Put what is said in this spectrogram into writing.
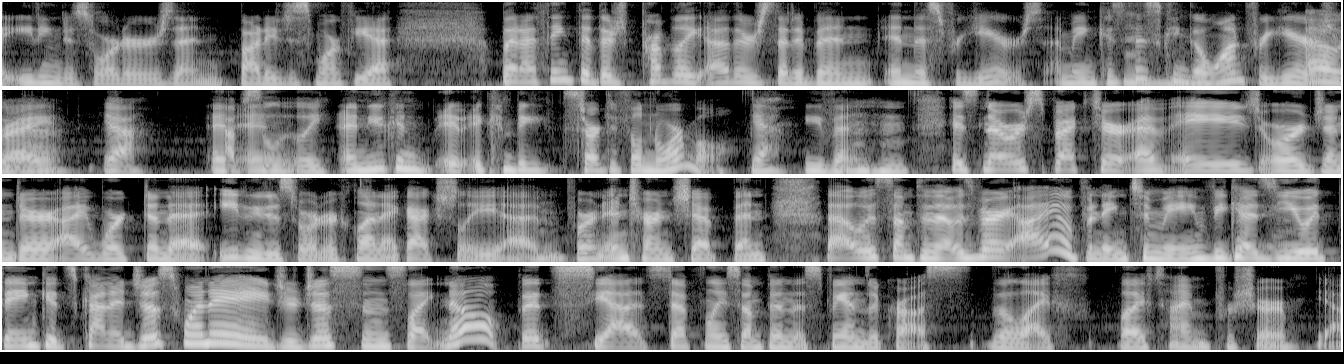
eating disorders and body dysmorphia. But I think that there's probably others that have been in this for years. I mean, because this can go mm-hmm. on for years, oh right? yeah, yeah. And, Absolutely. And, and you can, it, it, can be start to feel normal. Yeah. Even. Mm-hmm. It's no respecter of age or gender. I worked in an eating disorder clinic actually um, mm-hmm. for an internship. And that was something that was very eye opening to me because you would think it's kind of just one age or just since like, nope, it's, yeah, it's definitely something that spans across the life lifetime for sure. Yeah.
